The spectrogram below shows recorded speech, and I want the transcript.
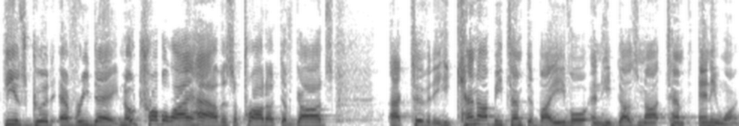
He is good every day. No trouble I have is a product of God's activity. He cannot be tempted by evil, and He does not tempt anyone.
